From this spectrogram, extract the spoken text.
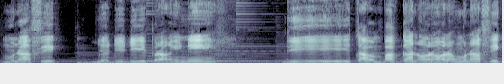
munafik. Jadi di perang ini ditampakkan orang-orang munafik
